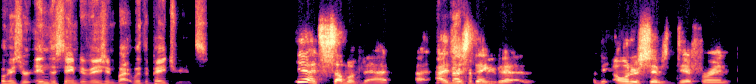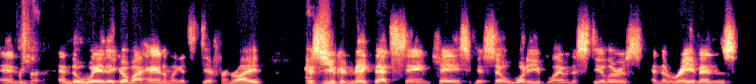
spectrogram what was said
because you're in the same division by, with the Patriots. Yeah, it's some of that. I, I just think that the ownership's different and sure. and the way they go about handling it's different, right? Because you could make that same case. Because so, what do you blame the Steelers and the Ravens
